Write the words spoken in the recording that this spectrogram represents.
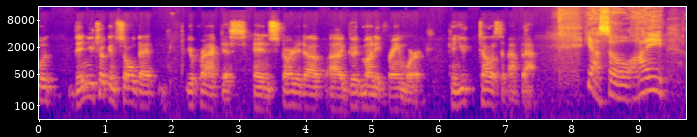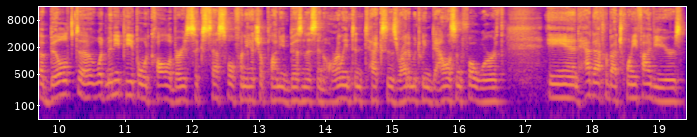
Well, then you took and sold that your practice and started up a Good Money Framework. Can you tell us about that? Yeah, so I uh, built uh, what many people would call a very successful financial planning business in Arlington, Texas, right in between Dallas and Fort Worth, and had that for about 25 years.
